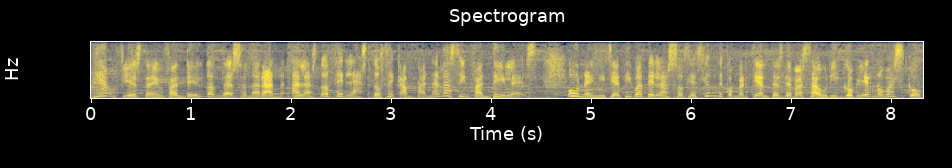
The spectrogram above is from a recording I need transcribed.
gran fiesta infantil donde sonarán a las 12 las 12 campanadas infantiles. Una iniciativa de la Asociación de Comerciantes de Basauri, Gobierno Vasco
